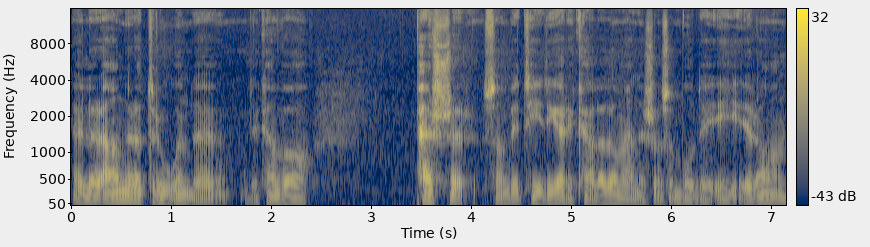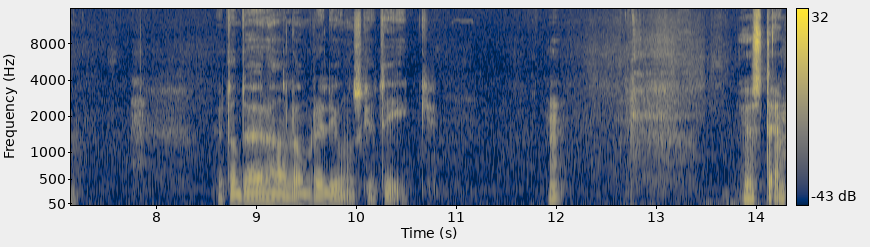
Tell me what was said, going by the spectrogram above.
eller andra troende. Det kan vara perser som vi tidigare kallade de människor som bodde i Iran. Utan det här handlar om religionskritik. Mm. Just det.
